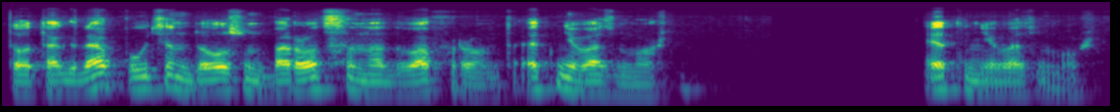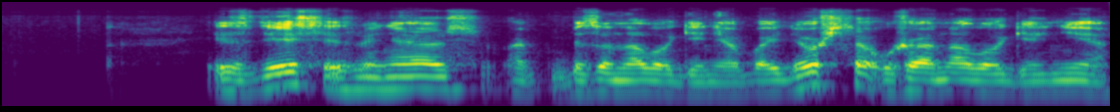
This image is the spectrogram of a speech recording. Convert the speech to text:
то тогда Путин должен бороться на два фронта. Это невозможно. Это невозможно. И здесь, извиняюсь, без аналогии не обойдешься. Уже аналогия не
